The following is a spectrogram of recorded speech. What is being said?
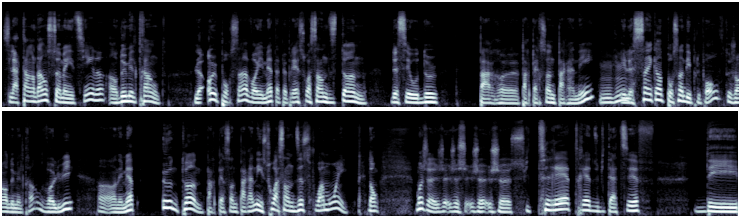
Si la tendance se maintient, là, en 2030, le 1% va émettre à peu près 70 tonnes de CO2 par, euh, par personne par année. Mhm. Et le 50% des plus pauvres, toujours en 2030, va lui en, en émettre une tonne par personne par année, 70 fois moins. Donc, moi, je, je- je- je- je suis très, très dubitatif des,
